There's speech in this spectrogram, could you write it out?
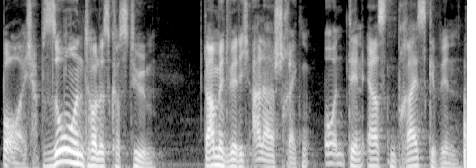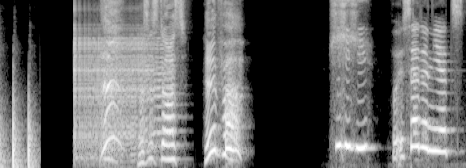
Boah, ich habe so ein tolles Kostüm. Damit werde ich alle erschrecken und den ersten Preis gewinnen. Was ist das? Hilfe! Hihihi, wo ist er denn jetzt?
